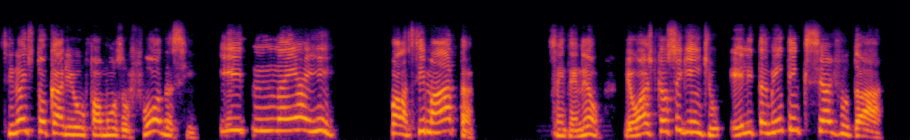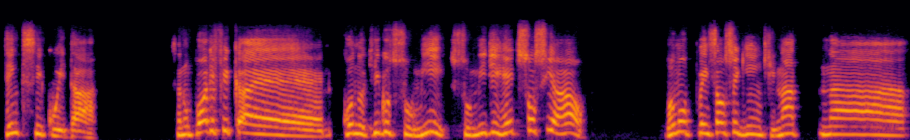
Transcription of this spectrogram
Senão a gente tocaria o famoso foda-se e nem aí. Fala, se mata. Você entendeu? Eu acho que é o seguinte: ele também tem que se ajudar, tem que se cuidar. Você não pode ficar, é... quando eu digo sumir, sumir de rede social. Vamos pensar o seguinte: na, na,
